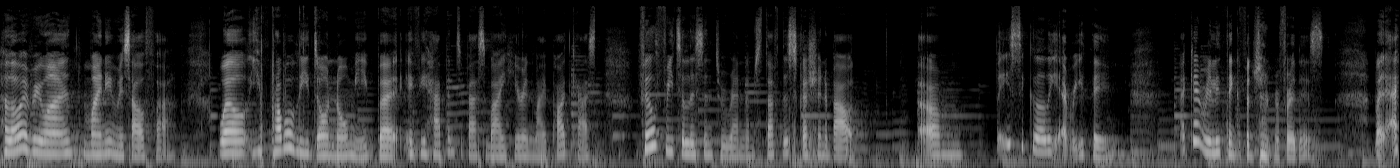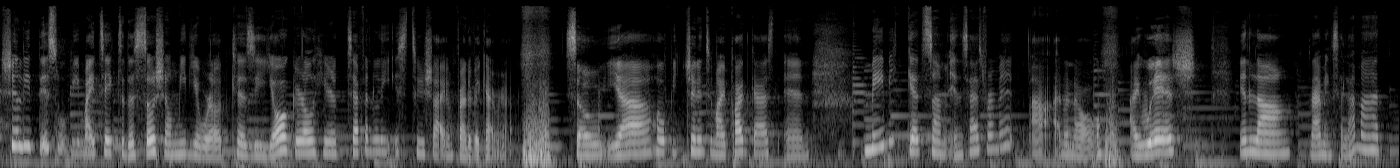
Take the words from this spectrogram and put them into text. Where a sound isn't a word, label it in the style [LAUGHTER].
Hello, everyone. My name is Alpha. Well, you probably don't know me, but if you happen to pass by here in my podcast, feel free to listen to random stuff discussion about um basically everything. I can't really think of a [LAUGHS] genre for this. But actually, this will be my take to the social media world because your girl here definitely is too shy in front of a camera. [LAUGHS] So, yeah, hope you tune into my podcast and maybe get some insights from it. Uh, I don't know. [LAUGHS] I wish. Yun lang. Maraming salamat.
